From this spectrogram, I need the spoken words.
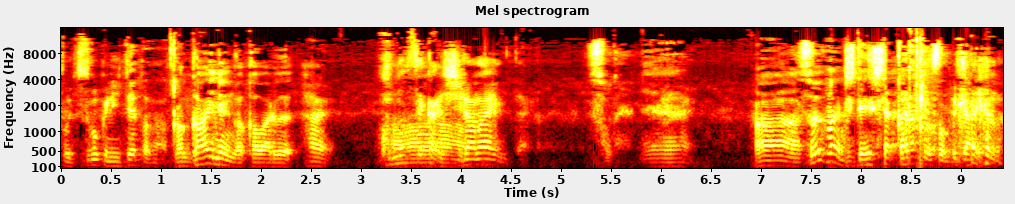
とすごく似てたなと。あ概念が変わる。はい。この世界知らないみたいそうだよね。ああ、そういうまあ自転車からのその概念。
